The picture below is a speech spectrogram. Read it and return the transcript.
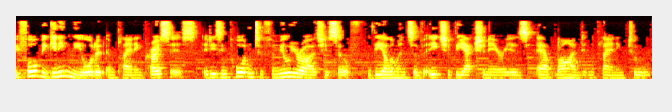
Before beginning the audit and planning process, it is important to familiarise yourself with the elements of each of the action areas outlined in the planning tool.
